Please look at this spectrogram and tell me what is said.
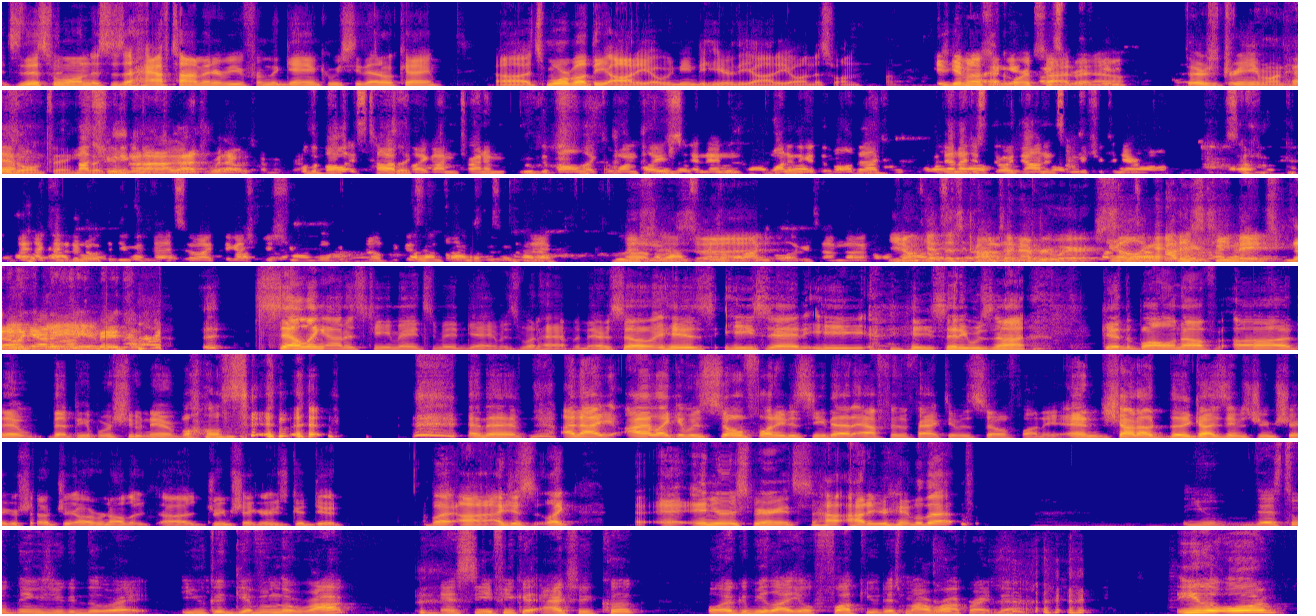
It's this one. This is a halftime interview from the game. Can we see that? Okay. Uh, it's more about the audio. We need to hear the audio on this one. He's giving us I a think court side right now. There's Dream on his Yeah, own thing. not He's like, shooting "Hey, it. guys, Ah, that's where that was coming from. Well, the ball, is tough. like- Like, I'm trying to move the ball like to one place and then wanting to get the ball back, but then I just throw it down and somebody shoots an air ball. So I, I kind of don't know what to do with that. So I think I should just shoot more now because the ball just goes back. This Um, is, uh, black ball every time now. You don't get this content everywhere. Selling out his teammates. Selling out his teammates. selling out his teammates mid game is what happened there. So his he said he he said he was not getting the ball enough uh that that people were shooting air balls and then and then and I I like it was so funny to see that after the fact. It was so funny. And shout out the guy's name is Dream Shaker. Shout out uh, Ronaldo uh, Dream Shaker. He's a good dude. But uh, I just like a- in your experience, how, how do you handle that? You there's two things you could do, right? You could give him the rock and see if he could actually cook, or it could be like, yo, fuck you, this my rock right now. Either or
